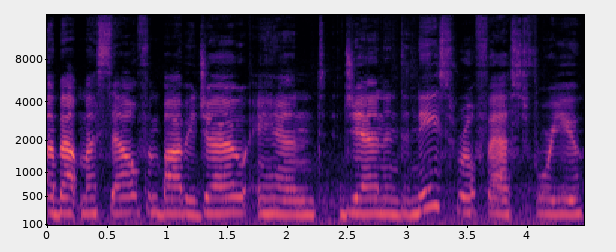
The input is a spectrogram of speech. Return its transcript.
about myself and Bobby Joe and Jen and Denise real fast for you.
